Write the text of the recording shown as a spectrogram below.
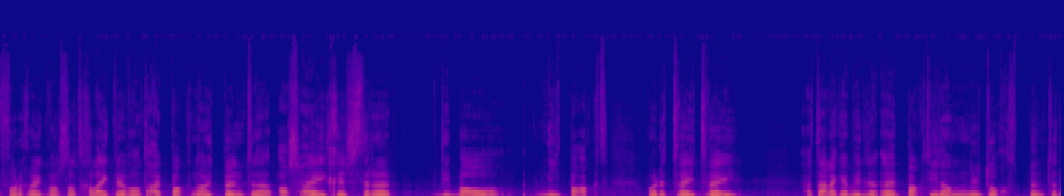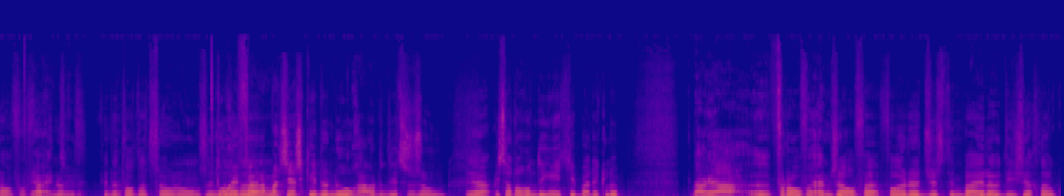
vorige week was dat gelijk weer, want hij pakt nooit punten. Als hij gisteren die bal niet pakt, wordt het 2-2. Uiteindelijk heb je, pakt hij dan nu toch punten dan voor ja, Feyenoord? Ik vind het altijd zo'n onzin. Toch heeft Feyenoord maar zes keer de nul gehouden dit seizoen. Ja. Is dat nog een dingetje bij de club? Nou ja, vooral voor hemzelf, hè, voor Justin Bijlo. Die zegt ook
